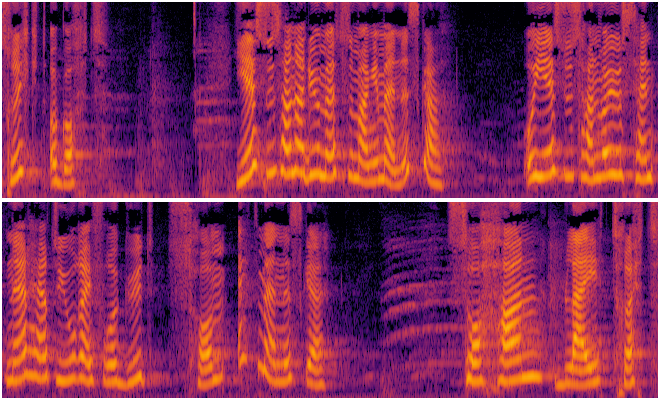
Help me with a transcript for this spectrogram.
trygt og godt. Jesus han hadde jo møtt så mange mennesker. Og Jesus han var jo sendt ned her til jorda fra Gud som et menneske. Så han blei trøtt.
